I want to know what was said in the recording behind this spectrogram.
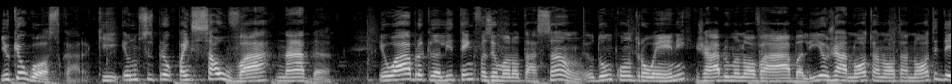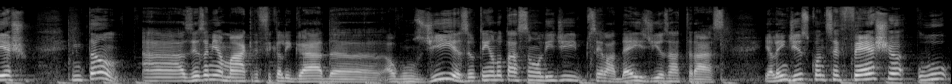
E o que eu gosto, cara, que eu não preciso preocupar em salvar nada. Eu abro aquilo ali, tem que fazer uma anotação, eu dou um Ctrl N, já abro uma nova aba ali, eu já anoto, anoto, anoto e deixo. Então, às vezes a minha máquina fica ligada alguns dias, eu tenho anotação ali de, sei lá, 10 dias atrás. E além disso, quando você fecha o,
